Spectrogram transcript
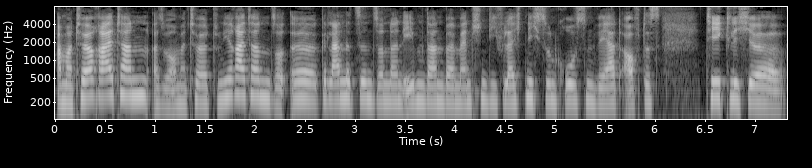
Amateurreitern, also Amateur-Turnierreitern äh, gelandet sind, sondern eben dann bei Menschen, die vielleicht nicht so einen großen Wert auf das tägliche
